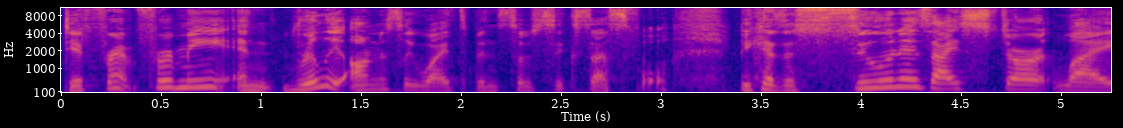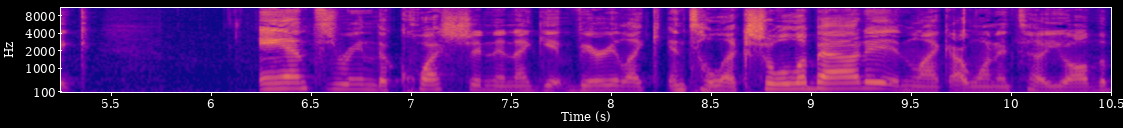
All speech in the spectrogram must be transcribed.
different for me, and really, honestly, why it's been so successful. Because as soon as I start like answering the question and I get very like intellectual about it and like I want to tell you all the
